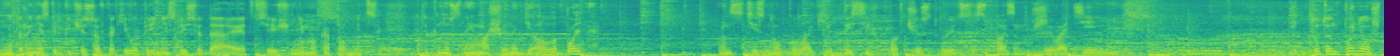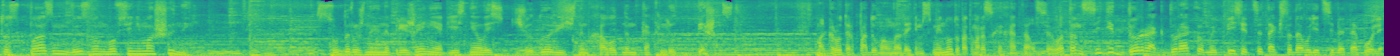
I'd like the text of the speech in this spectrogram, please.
Вот уже несколько часов, как его перенесли сюда, а это все еще не мог опомниться. Эта гнусная машина делала больно. Он стиснул кулаки, до сих пор чувствуется спазм в животе. И... и тут он понял, что спазм вызван вовсе не машиной. Судорожное напряжение объяснялось чудовищным, холодным, как лед, бешенством. Магрутер подумал над этим с минуту, потом расхохотался. Вот он сидит дурак дураком и писится так, что доводит себя до боли.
